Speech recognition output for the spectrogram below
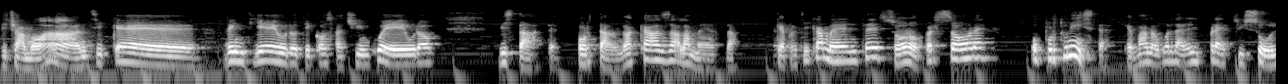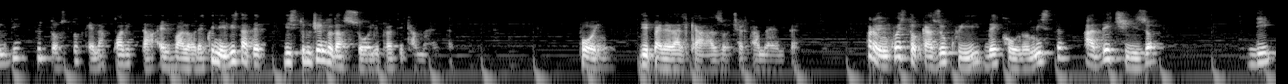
diciamo, ah, anziché 20 euro ti costa 5 euro, vi state portando a casa la merda, che praticamente sono persone opportuniste che vanno a guardare il prezzo, i soldi, piuttosto che la qualità e il valore. Quindi vi state distruggendo da soli praticamente. Poi dipende dal caso, certamente. Però in questo caso qui, The Economist ha deciso di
